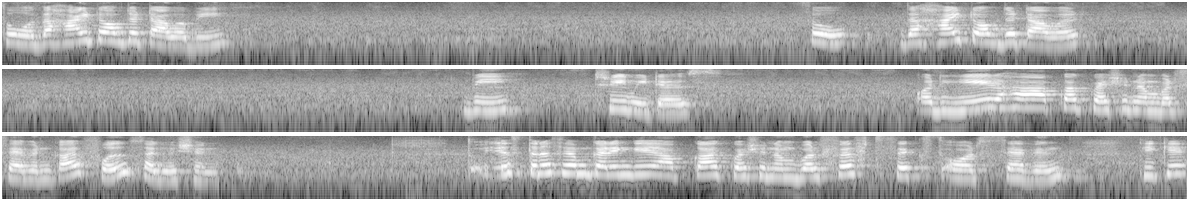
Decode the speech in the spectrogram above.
so the height of the tower b so, the height of the tower be three metres और ये रहा आपका क्वेश्चन नंबर सेवन का फुल सोल्यूशन तो इस तरह से हम करेंगे आपका क्वेश्चन नंबर फिफ्थ सिक्स और सेवन्थ ठीक है?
